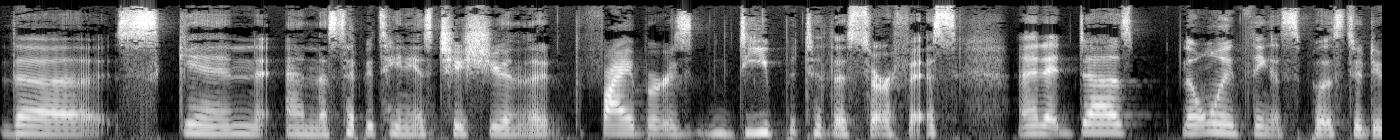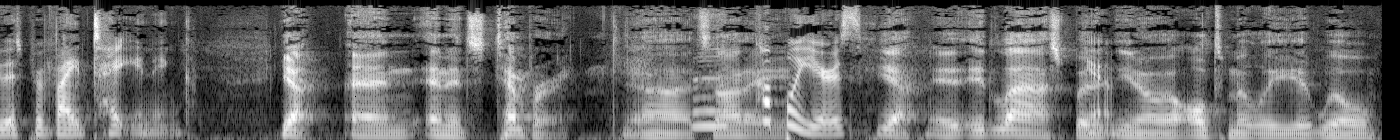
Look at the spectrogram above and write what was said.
the skin and the subcutaneous tissue and the fibers deep to the surface. And it does, the only thing it's supposed to do is provide tightening. Yeah, and and it's temporary. Uh, it's Uh, not a couple a, years. Yeah, it, it lasts, but Yeah. you know, ultimately, it will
